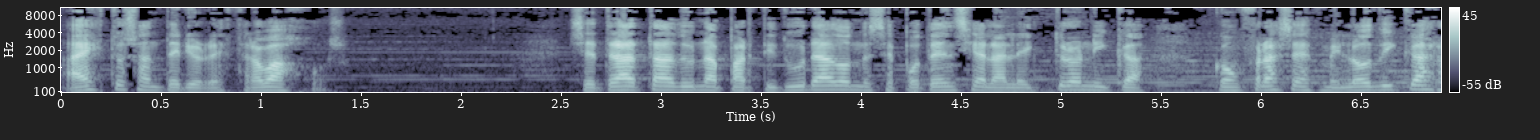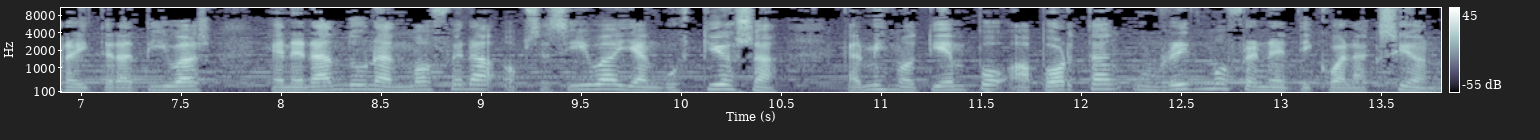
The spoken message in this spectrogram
a estos anteriores trabajos. Se trata de una partitura donde se potencia la electrónica con frases melódicas reiterativas generando una atmósfera obsesiva y angustiosa que al mismo tiempo aportan un ritmo frenético a la acción.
